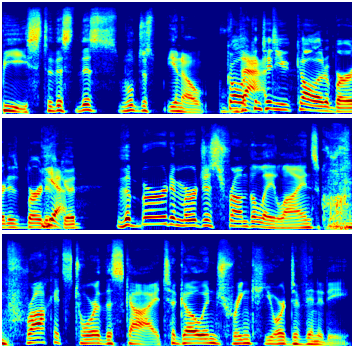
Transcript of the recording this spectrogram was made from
beast. This this we'll just you know Call that. it continue. Call it a bird. His bird Yeah. is good. The bird emerges from the ley lines, rockets toward the sky to go and drink your divinity.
